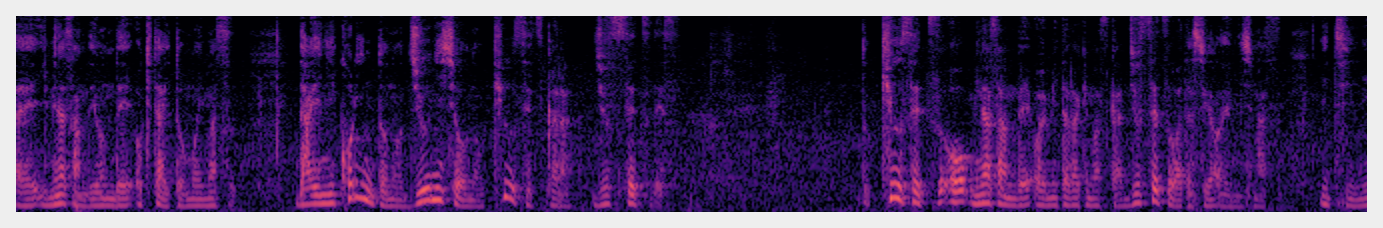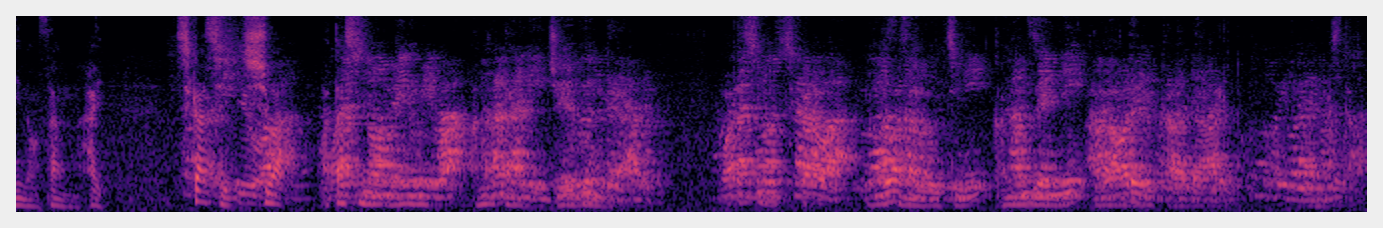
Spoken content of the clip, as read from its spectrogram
えー、皆さんで読んでおきたいと思います。第2コリントの12章の9節から10節です。9節を皆さんでお読みいただけますか？10節を私がお読みします。12の3はい。しかし主は私の恵みはあなたに十分である。私の力は弱さのうちに完全に現れるからである。と言われました。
